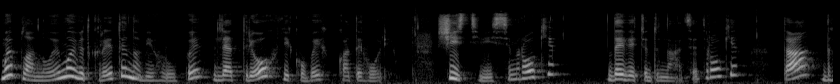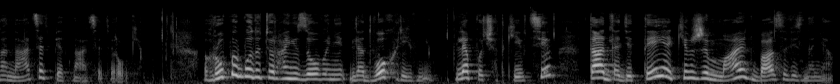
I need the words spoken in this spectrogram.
Ми плануємо відкрити нові групи для трьох вікових категорій: 6-8 років, 9-11 років та 12-15 років. Групи будуть організовані для двох рівнів: для початківців та для дітей, які вже мають базові знання.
